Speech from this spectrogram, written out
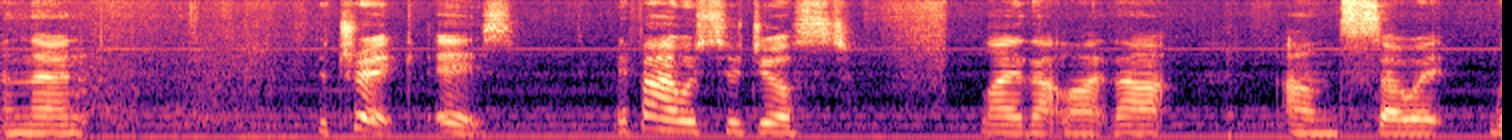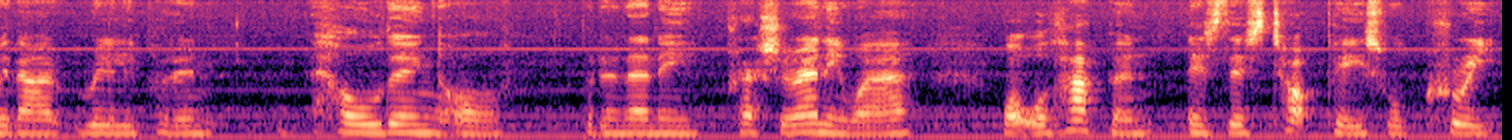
And then the trick is if I was to just lay that like that and sew it without really putting holding or putting any pressure anywhere, what will happen is this top piece will creep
